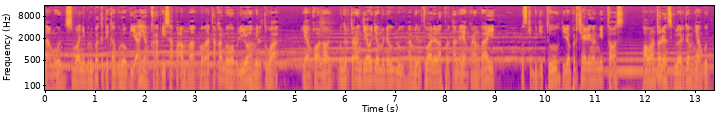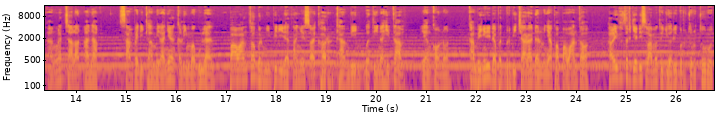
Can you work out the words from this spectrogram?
Namun, semuanya berubah ketika Bu Robiah yang kerap disapa emak mengatakan bahwa beliau hamil tua. Yang konon, menurut orang Jawa zaman dahulu, hamil tua adalah pertanda yang kurang baik. Meski begitu, tidak percaya dengan mitos, Pawanto dan sekeluarga menyambut hangat calon anak. Sampai di kehamilannya yang kelima bulan, Pawanto bermimpi didatangi seekor kambing betina hitam. Yang konon, kambing ini dapat berbicara dan menyapa Pawanto Hal itu terjadi selama tujuh hari berturut-turut.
